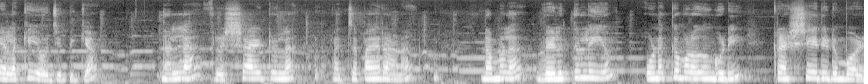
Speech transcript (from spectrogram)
ഇളക്കി യോജിപ്പിക്കാം. നല്ല ഫ്രഷ് ആയിട്ടുള്ള പച്ചപ്പയറാണ്. നമ്മൾ വെളുത്തുള്ളിയും ഉണക്കമുളകും കൂടി ക്രഷ് ചെയ്തിടുമ്പോൾ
